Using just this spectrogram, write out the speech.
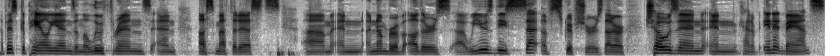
Episcopalians and the Lutherans and us Methodists um, and a number of others, uh, we use these set of scriptures that are chosen and kind of in advance,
